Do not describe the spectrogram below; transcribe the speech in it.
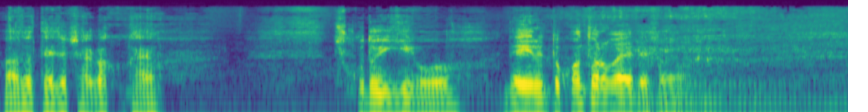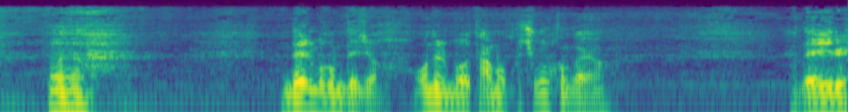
와서 대접 잘 받고 가요. 축구도 이기고 내일은 또 꼰터로 가야 돼서 어, 내일 먹으면 되죠. 오늘 뭐 다 먹고 죽을 건가요? 내일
